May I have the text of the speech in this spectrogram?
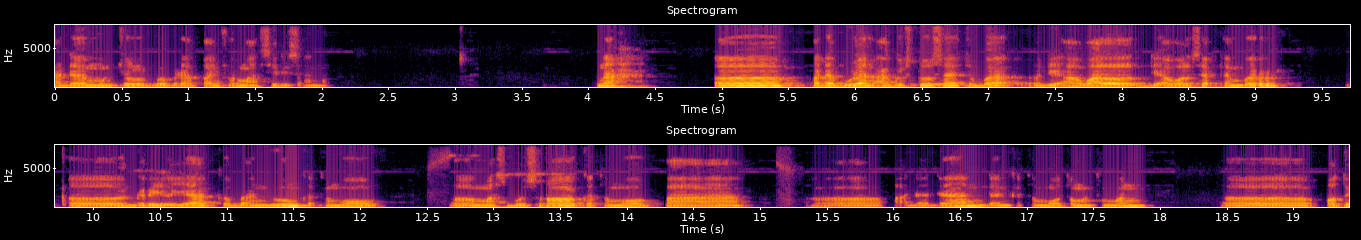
Ada muncul beberapa informasi di sana. Nah, eh, pada bulan Agustus saya coba di awal di awal September eh, gerilya ke Bandung ketemu eh, Mas Busro, ketemu Pak eh, Pak Dadan dan ketemu teman-teman eh, waktu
